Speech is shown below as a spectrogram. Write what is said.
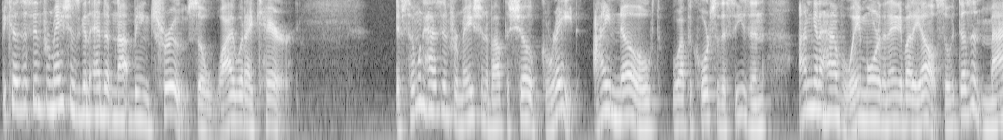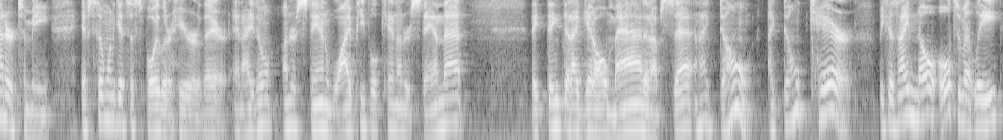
because this information is going to end up not being true. So why would I care? If someone has information about the show, great. I know throughout the course of the season, I'm going to have way more than anybody else. So it doesn't matter to me if someone gets a spoiler here or there. And I don't understand why people can't understand that they think that I get all mad and upset, and I don't. I don't care because I know ultimately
